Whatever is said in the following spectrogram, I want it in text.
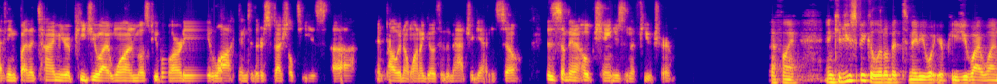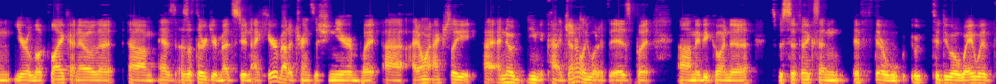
I think by the time you're a PGY one, most people are already locked into their specialties uh, and probably don't want to go through the match again. So this is something I hope changes in the future. Definitely. And could you speak a little bit to maybe what your PGY one year looked like? I know that um, as, as a third year med student, I hear about a transition year, but uh, I don't actually, I, I, know you know kind of generally what it is, but uh, maybe go into specifics. And if they're to do away with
